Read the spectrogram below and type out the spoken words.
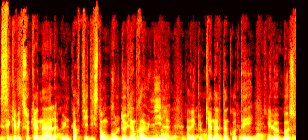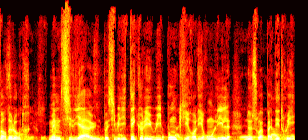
c'est qu'avec ce canal, une partie d'Istanbul deviendra une île, avec le canal d'un côté et le Bosphore de l'autre. Même s'il y a une possibilité que les huit ponts qui relieront l'île ne soient pas détruits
